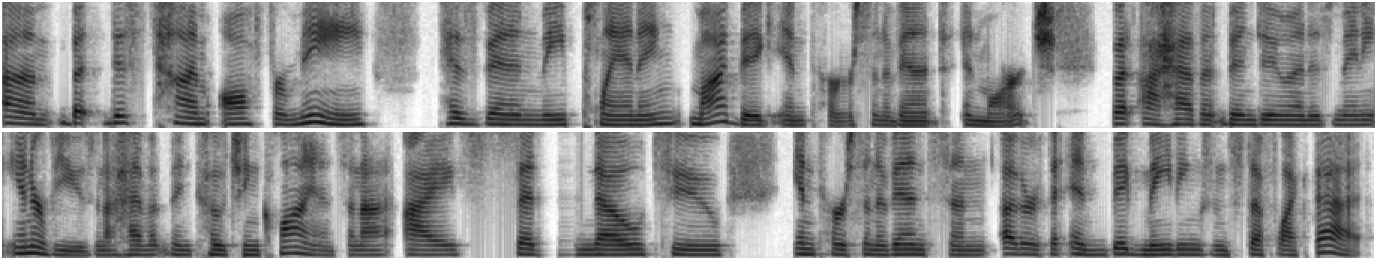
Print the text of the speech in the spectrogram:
Um, but this time off for me has been me planning my big in person event in March but I haven't been doing as many interviews and I haven't been coaching clients. And I, I said no to in person events and other th- and big meetings and stuff like that.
